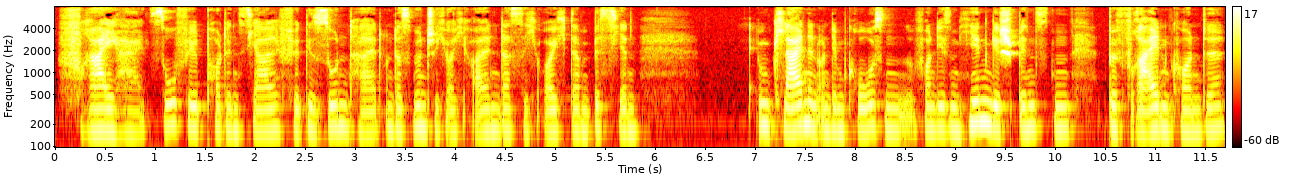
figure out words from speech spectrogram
Freiheit, so viel Potenzial für Gesundheit. Und das wünsche ich euch allen, dass ich euch da ein bisschen im Kleinen und im Großen von diesem Hirngespinsten befreien konnte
